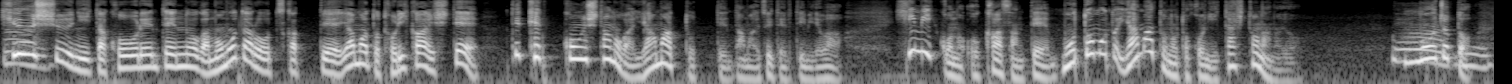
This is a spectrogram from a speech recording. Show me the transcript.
九州にいた高齢天皇が桃太郎を使って大和取り返して、で、結婚したのが大和って名前ついてるって意味では、卑弥呼のお母さんって、もともと大和のとこにいた人なのよ。い。もうちょっとん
